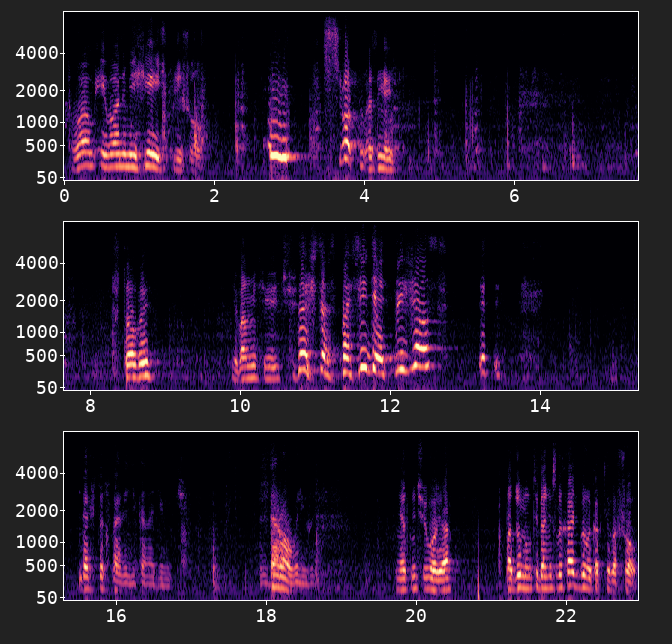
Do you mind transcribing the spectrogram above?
К вам Иван Михеевич пришел. Черт возьми! Что вы, Иван Михеевич? Да что, посидеть пришел? Да что с вами, Николай Дмитриевич? Здоровы ли вы? Нет, ничего, я подумал, тебя не слыхать было, как ты вошел.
